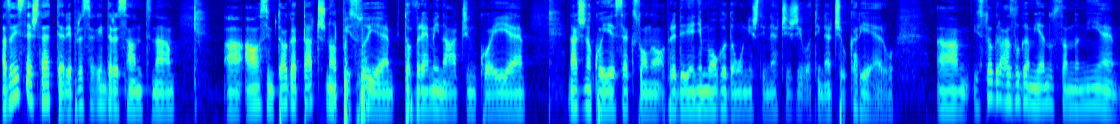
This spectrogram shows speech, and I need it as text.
a zaista je štete jer je pre svega interesantna, a, a osim toga tačno opisuje to vreme i način koji je način na koji je seksualno opredeljenje moglo da uništi nečiji život i nečiju karijeru. Um, iz tog razloga mi jednostavno nije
